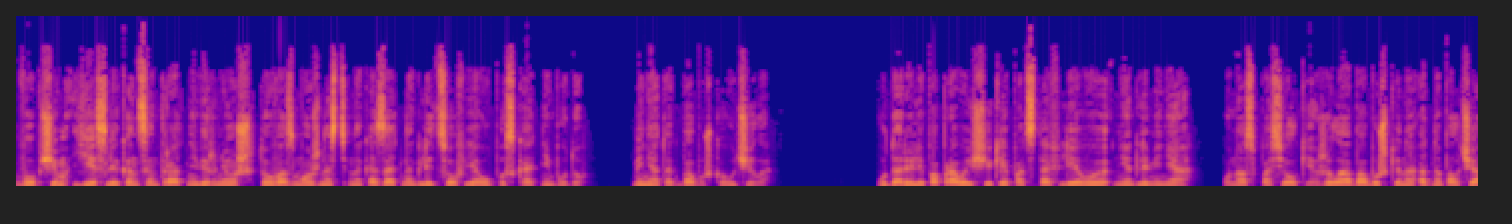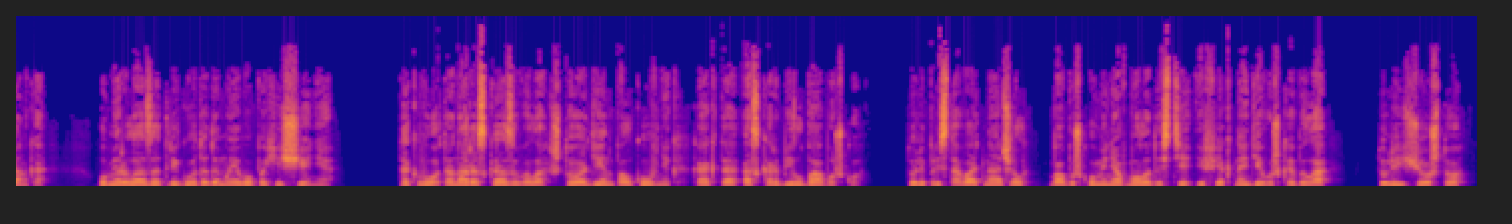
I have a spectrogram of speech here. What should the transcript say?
В общем, если концентрат не вернешь, то возможность наказать наглецов я упускать не буду. Меня так бабушка учила. Ударили по правой щеке, подставь левую не для меня. У нас в поселке жила бабушкина однополчанка. Умерла за три года до моего похищения. Так вот, она рассказывала, что один полковник как-то оскорбил бабушку. То ли приставать начал, бабушка у меня в молодости эффектной девушкой была, то ли еще что.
